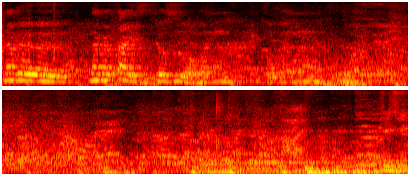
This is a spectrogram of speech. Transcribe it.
那个那个袋子就是我们我们。谢谢，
